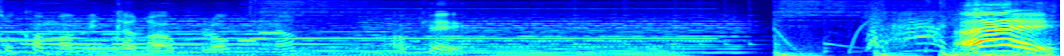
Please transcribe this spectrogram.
so kann man mittlere abblocken, ne? Okay. Hey!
